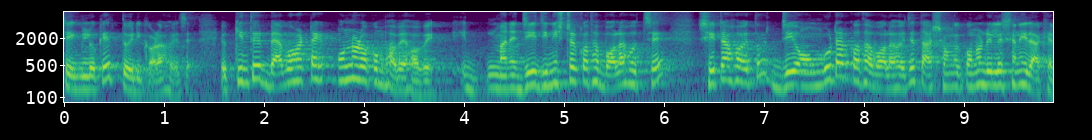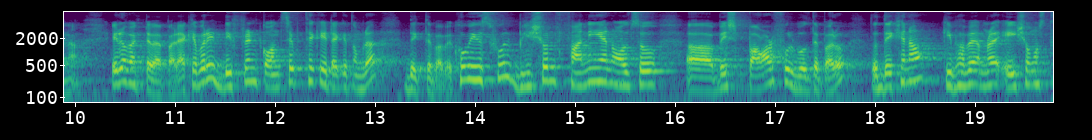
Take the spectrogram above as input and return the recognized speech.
সেগুলোকে তৈরি করা হয়েছে। কিন্তু এর ব্যবহারটা অন্যরকমভাবে হবে। মানে যে জিনিসটার কথা বলা হচ্ছে, সেটা হয়তো যে অঙ্গটার কথা বলা হয়েছে, তার সঙ্গে কোনো রিলেশনই রাখে না। এরকম একটা ব্যাপার। একেবারে ডিফারেন্ট কনসেপ্ট থেকে এটাকে তোমরা দেখতে পাবে। খুব ইউজফুল ভীষণ ফানি অ্যান্ড অলসো বেশ পাওয়ারফুল বলতে পারো। তো দেখে নাও কীভাবে আমরা এই সমস্ত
